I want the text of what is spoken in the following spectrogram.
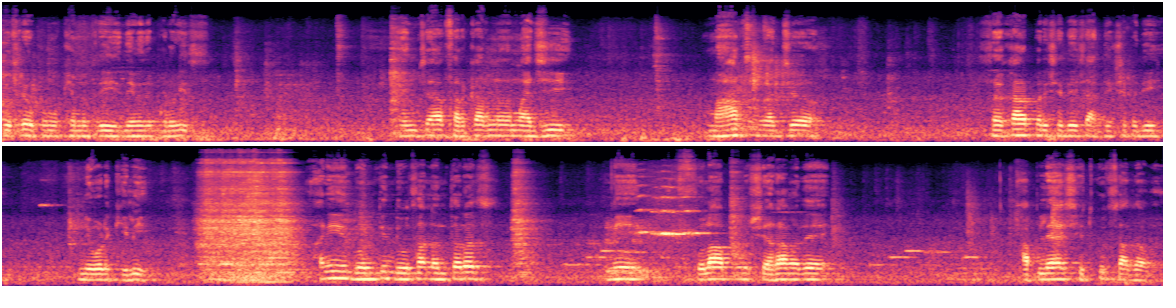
दुसरे उपमुख्यमंत्री देवेंद्र फडणवीस यांच्या सरकारनं माझी महाराष्ट्र राज्य सहकार परिषदेच्या अध्यक्षपदी निवड केली. आणि दोन तीन दिवसानंतरच मी सोलापूर शहरामध्ये आपल्या शितकूत साधावं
